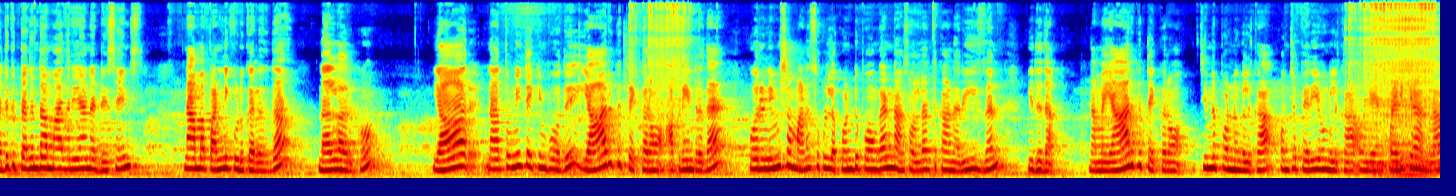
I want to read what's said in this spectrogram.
அதுக்கு தகுந்த மாதிரியான டிசைன்ஸ் நாம் பண்ணி கொடுக்கறது தான் நல்லா இருக்கும். யார் நான் துணி தைக்கும்போது யாருக்கு தைக்கிறோம் அப்படின்றத ஒரு நிமிஷம் மனசுக்குள்ளே கொண்டு போங்கன்னு நான் சொல்கிறதுக்கான ரீசன் இதுதான். நம்ம யாருக்கு தைக்கிறோம்? சின்ன பொண்ணுங்களுக்கா? கொஞ்சம் பெரியவங்களுக்கா? அவங்க எனக்கு படிக்கிறாங்களா?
